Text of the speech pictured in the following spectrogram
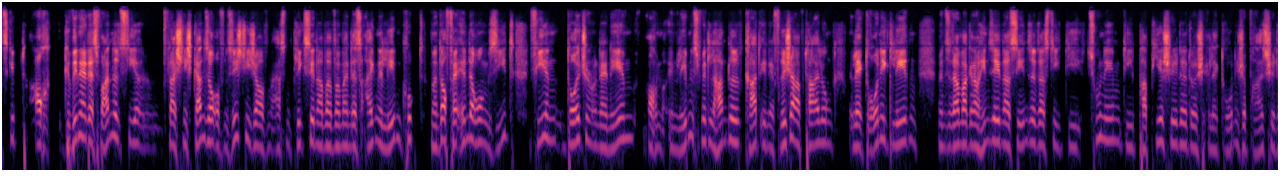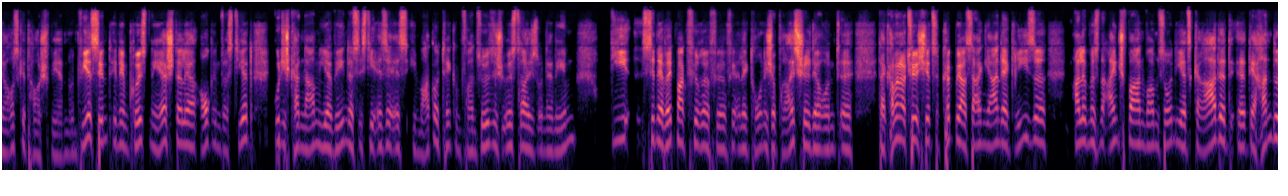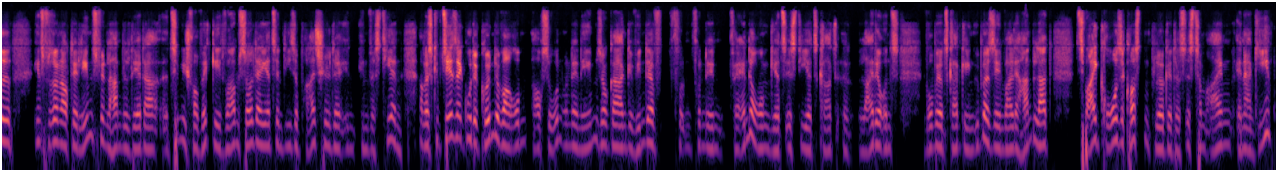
es gibt auch Gewinner des Wandels, die vielleicht nicht ganz so offensichtlich auf den ersten Blick sind, aber wenn man das eigene Leben guckt, man doch Veränderungen sieht. Vielen deutschen Unternehmen, auch im Lebensmittelhandel, gerade in der frische Abteilung, Elektronikläden, wenn Sie da mal genau hinsehen, da sehen Sie, dass die, die zunehmend die Papierschilder durch elektronische Preisschilder ausgetauscht werden. Und wir sind in dem größten Hersteller auch investiert. Gut, ich kann Namen hier erwähnen, das ist die SAS Imagotech, ein französisch-österreichisches Unternehmen die sind der Weltmarktführer für, für elektronische Preisschilder. Und äh, da kann man natürlich jetzt, könnten wir ja sagen, ja, in der Krise, alle müssen einsparen. Warum sollen die jetzt gerade äh, der Handel, insbesondere auch der Lebensmittelhandel, der da äh, ziemlich vorweg geht, warum soll der jetzt in diese Preisschilder in, investieren? Aber es gibt sehr, sehr gute Gründe, warum auch so ein Unternehmen sogar ein Gewinner von, von den Veränderungen jetzt ist, die jetzt gerade äh, leider uns, wo wir uns gerade gegenüber sehen, weil der Handel hat zwei große Kostenblöcke. Das ist zum einen Energie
